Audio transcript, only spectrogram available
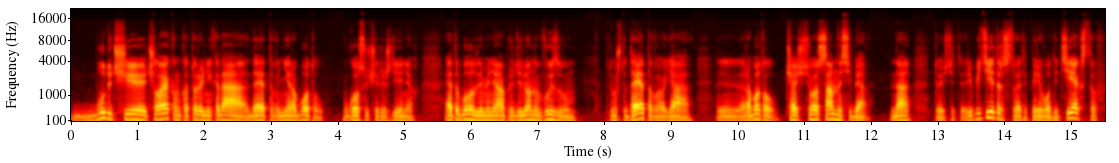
будучи человеком, который никогда до этого не работал в госучреждениях, это было для меня определенным вызовом, потому что до этого я э, работал чаще всего сам на себя, да, то есть это репетиторство, это переводы текстов,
